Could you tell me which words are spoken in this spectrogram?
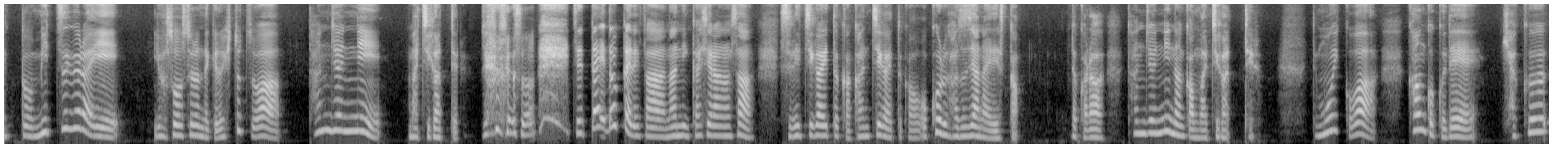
っと、3つぐらい予想するんだけど、1つは、単純に間違ってる。絶対どっかでさ、何かしらのさ、すれ違いとか勘違いとか起こるはずじゃないですか。だから、単純になんか間違ってる。で、もう一個は、韓国で100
